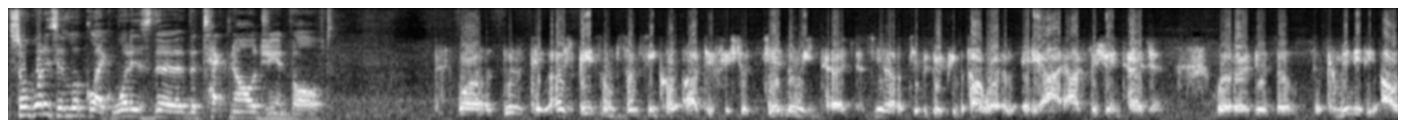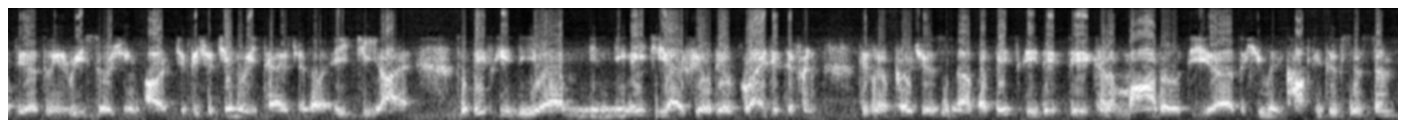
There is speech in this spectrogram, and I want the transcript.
So, what does it look like? What is the, the technology involved? Well, this technology is based on something called artificial general intelligence. You know, typically people talk about AI, artificial intelligence, where there's a, a community out there doing research in artificial general intelligence or AGI. So basically, the um, in, in AGI field, there are a variety of different different approaches, uh, but basically they, they kind of model the uh, the human cognitive system.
